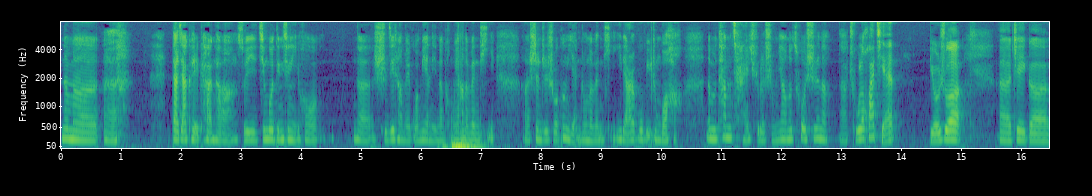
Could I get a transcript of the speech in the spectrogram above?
那么呃，大家可以看看啊，所以经过定性以后。那实际上，美国面临的同样的问题，呃，甚至说更严重的问题，一点儿也不比中国好。那么他们采取了什么样的措施呢？啊，除了花钱，比如说，呃，这个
